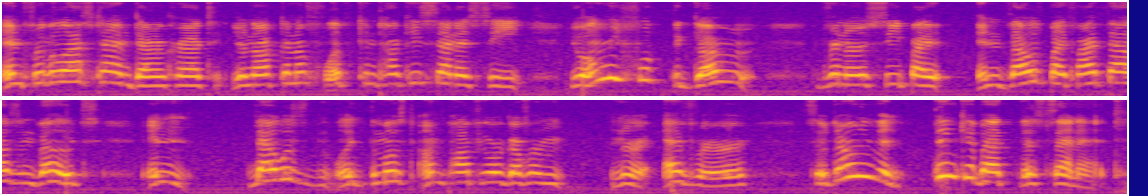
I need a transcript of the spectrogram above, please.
And for the last time, Democrats, you're not going to flip Kentucky's Senate seat. You only flipped the governor's seat by, and that was by 5,000 votes, and that was, like, the most unpopular governor ever. So don't even think about the Senate.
